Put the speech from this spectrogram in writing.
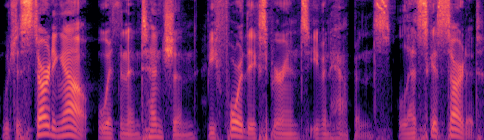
which is starting out with an intention before the experience even happens. Let's get started.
